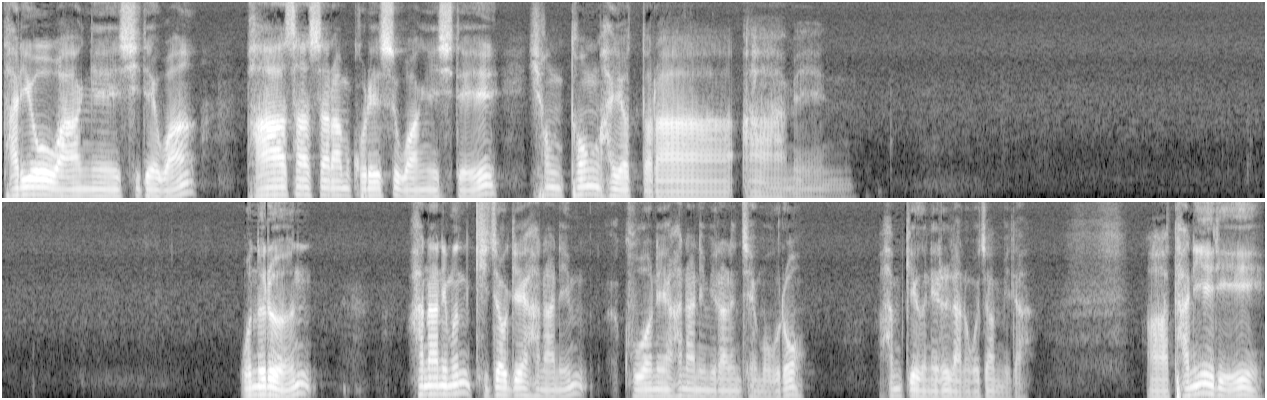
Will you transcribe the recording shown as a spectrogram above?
다리오 왕의 시대와 바사 사람 고레스 왕의 시대에 형통하였더라. 아멘. 오늘은 하나님은 기적의 하나님, 구원의 하나님이라는 제목으로 함께 은혜를 나누고자 합니다. 아, 다니엘이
